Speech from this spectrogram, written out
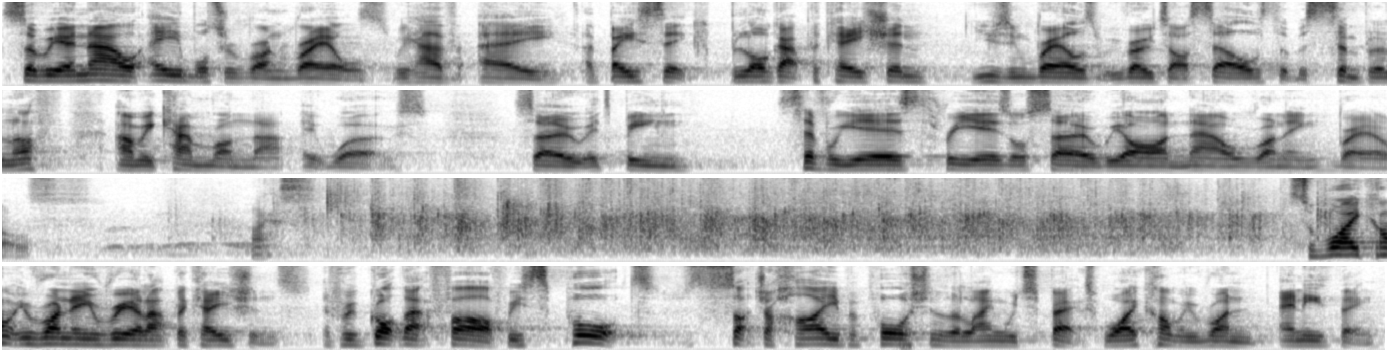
So we are now able to run Rails. We have a, a basic blog application using Rails that we wrote ourselves that was simple enough, and we can run that. It works. So it's been several years, three years or so, we are now running Rails. Nice. So why can't we run any real applications? If we've got that far, if we support such a high proportion of the language specs, why can't we run anything?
